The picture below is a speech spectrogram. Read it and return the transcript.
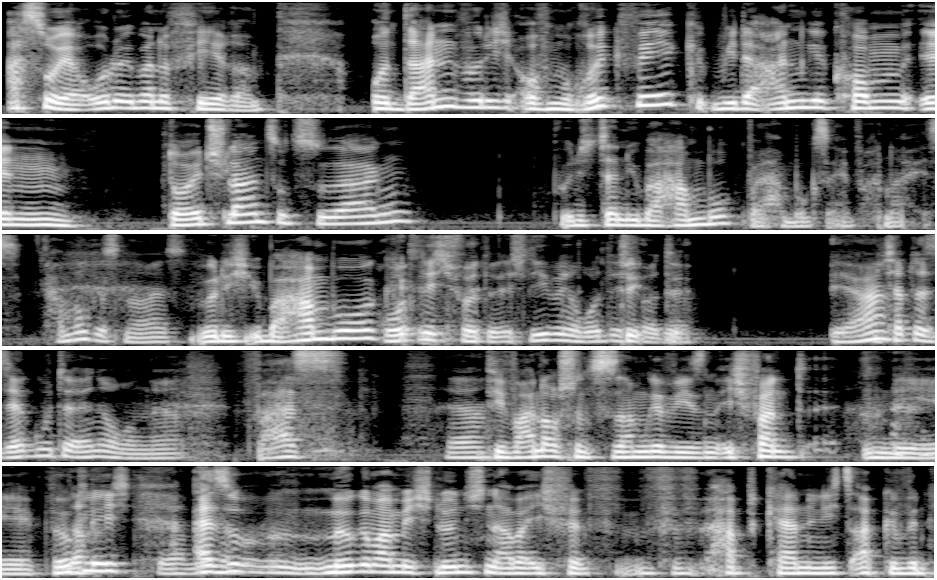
Ach so, ja, oder über eine Fähre. Und dann würde ich auf dem Rückweg wieder angekommen in Deutschland sozusagen, würde ich dann über Hamburg, weil Hamburg ist einfach nice. Hamburg ist nice. Würde ich über Hamburg. Rotlichtviertel, ich liebe den Rotlichtviertel. Ja? Ich habe da sehr gute Erinnerungen, ja. Was? ja. Wir waren auch schon zusammen gewesen. Ich fand, nee, wirklich. Doch, ja, also möge man mich lynchen, aber ich hab, kann nichts abgewinnen.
